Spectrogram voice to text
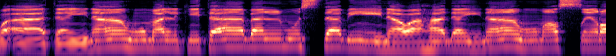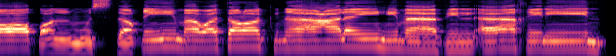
وآتيناهما الكتاب المستبين وهديناهما الصراط المستقيم وتركنا عليهما في الآخرين.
